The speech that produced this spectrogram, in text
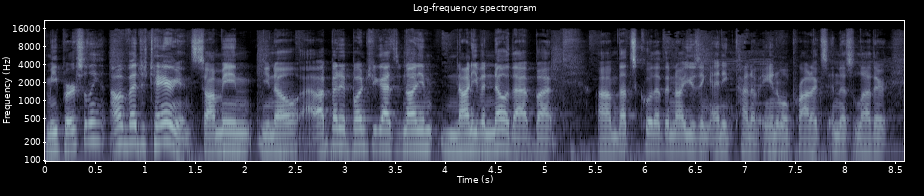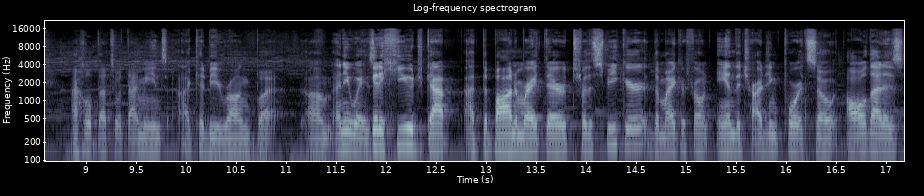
me personally, I'm a vegetarian. So I mean, you know, I bet a bunch of you guys have not even not even know that, but um, that's cool that they're not using any kind of animal products in this leather. I hope that's what that means. I could be wrong, but um, anyways, get a huge gap at the bottom right there for the speaker, the microphone, and the charging port. So all that is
